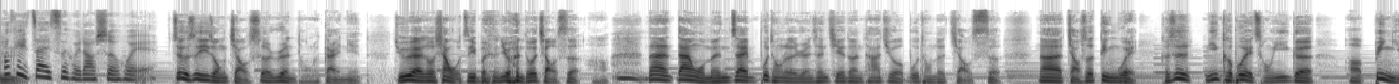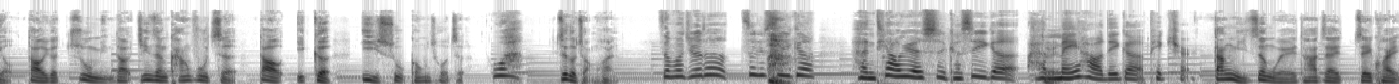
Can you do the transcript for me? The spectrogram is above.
他可以再一次回到社会。哎、嗯，这个是一种角色认同的概念。举例来说，像我自己本身有很多角色啊，嗯、那但我们在不同的人生阶段，他就有不同的角色。那角色定位，可是你可不可以从一个呃病友到一个著名，到精神康复者，到一个艺术工作者？哇！这个转换，怎么觉得这个是一个很跳跃式，可是一个很美好的一个 picture？当你认为他在这一块，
